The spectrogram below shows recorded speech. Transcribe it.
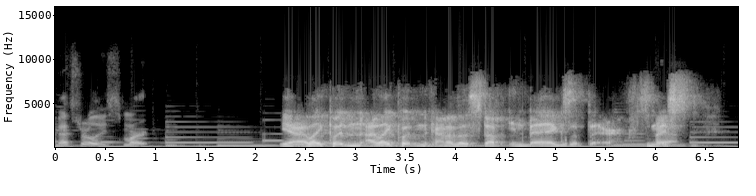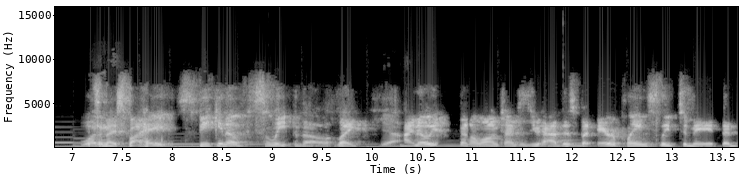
That's really smart. Yeah, I like putting I like putting kind of the stuff in bags up there. It's a nice What it's a nice spot. Hey, speaking of sleep though, like Yeah. I know it's been a long time since you had this, but airplane sleep to me, the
